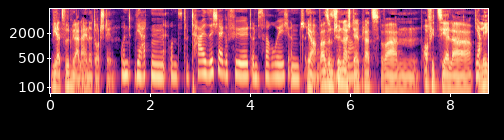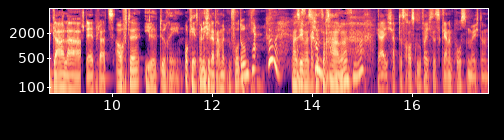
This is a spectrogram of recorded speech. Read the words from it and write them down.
wie als würden wir alleine dort stehen. Und wir hatten uns total sicher gefühlt und es war ruhig und Ja, äh, war so ein schöner super. Stellplatz, war ein offizieller, Ja. legaler Stellplatz auf der Ile de Ré. Okay, jetzt bin ich wieder dran mit dem Foto. Ja, puh, Mal sehen, was, ich jetzt noch habe. jetzt noch? Ja, ich habe das rausgesucht, weil ich das gerne posten möchte.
